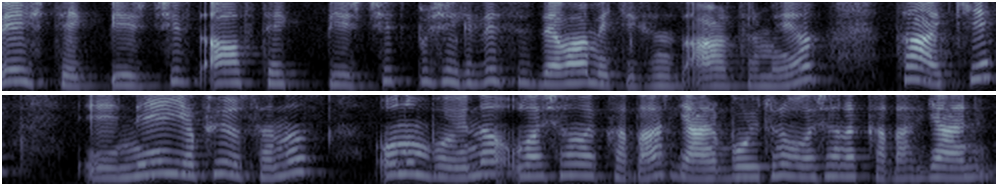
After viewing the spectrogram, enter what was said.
5 tek bir çift, 6 tek bir çift bu şekilde siz devam edeceksiniz artırmaya. Ta ki e, neyi yapıyorsanız onun boyuna ulaşana kadar yani boyutuna ulaşana kadar yani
